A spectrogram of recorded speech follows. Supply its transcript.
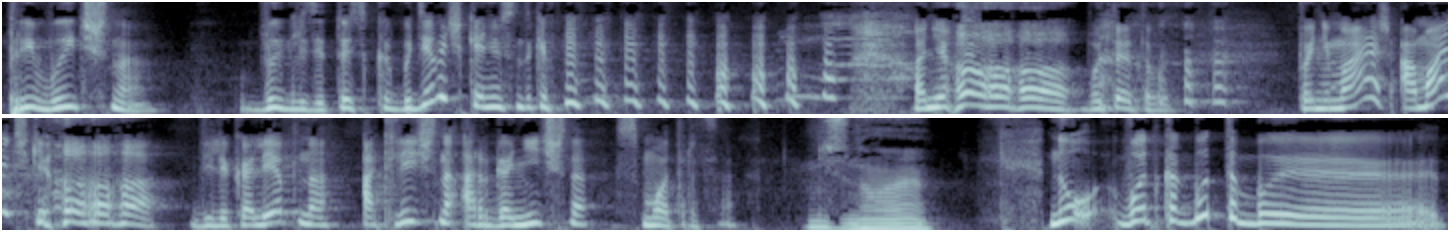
привычно выглядит. То есть, как бы девочки, они все такие... Они вот это вот. Понимаешь? А мальчики великолепно, отлично, органично смотрятся. Не знаю. Ну, вот как будто бы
